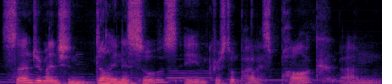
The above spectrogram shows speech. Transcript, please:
Sandra mentioned dinosaurs in Crystal Palace Park. Um,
